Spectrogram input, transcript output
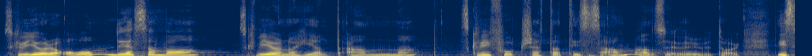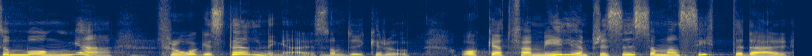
Ska vi göra om det som var? Ska vi göra något helt annat? Ska vi fortsätta tillsammans överhuvudtaget? Det är så många frågeställningar som dyker upp. Och att familjen, precis som man sitter där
